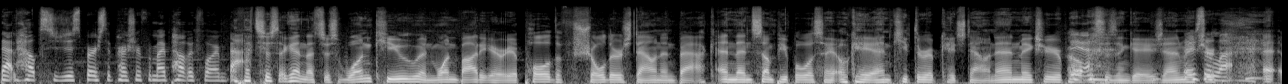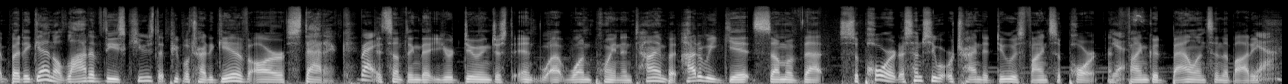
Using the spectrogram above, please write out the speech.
that helps to disperse the pressure from my pelvic floor and back. That's just again, that's just one cue and one body area. Pull the shoulders down and back, and then some people will say, okay, and keep the rib cage down, and make sure your pelvis yeah. is engaged, and make sure. Uh, but again, a lot of these cues that people try to give are static. Right. It's something that you're doing just in, at one point in time. But how do we get some of that support? Essentially, what we're trying to do is find support and yes. find good balance in the body. Yeah.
